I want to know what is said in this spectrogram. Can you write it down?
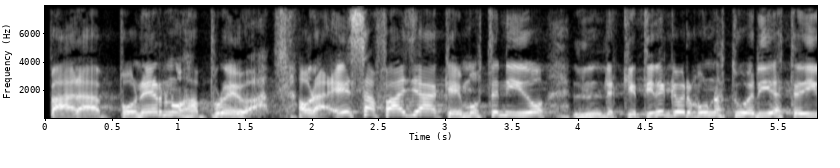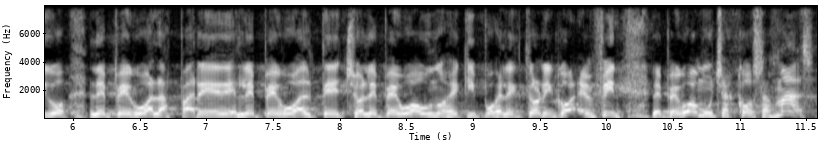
para ponernos a prueba. Ahora, esa falla que hemos tenido, que tiene que ver con unas tuberías, te digo, le pegó a las paredes, le pegó al techo, le pegó a unos equipos electrónicos, en fin, le pegó a muchas cosas más.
